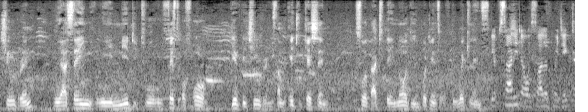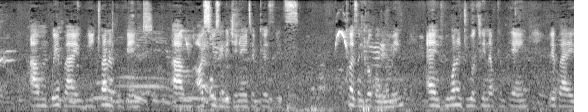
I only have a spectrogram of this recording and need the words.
children. We are saying we need to first of all give the children some education so that they know the importance of the wetlands. We have started our solar project um, whereby we're trying to prevent um, us using the generator because it's causing global warming and we want to do a cleanup campaign whereby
